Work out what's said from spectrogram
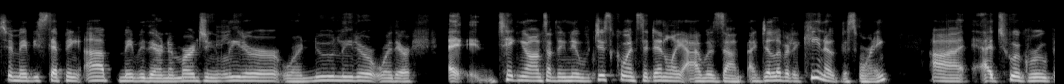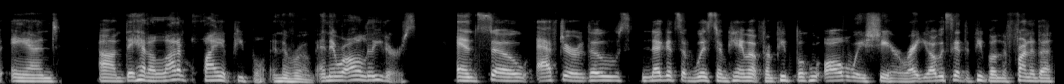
to maybe stepping up. Maybe they're an emerging leader or a new leader, or they're uh, taking on something new. Just coincidentally, I was um, I delivered a keynote this morning uh, to a group, and um, they had a lot of quiet people in the room, and they were all leaders. And so after those nuggets of wisdom came up from people who always share, right? You always get the people in the front of the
